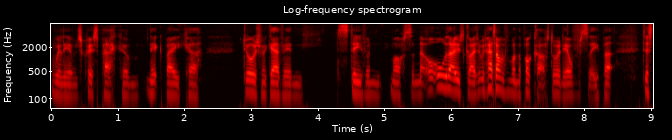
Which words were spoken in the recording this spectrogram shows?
Williams, Chris Packham, Nick Baker, George McGavin, Stephen Moss and all, all those guys. We've had some of them on the podcast already, obviously, but just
